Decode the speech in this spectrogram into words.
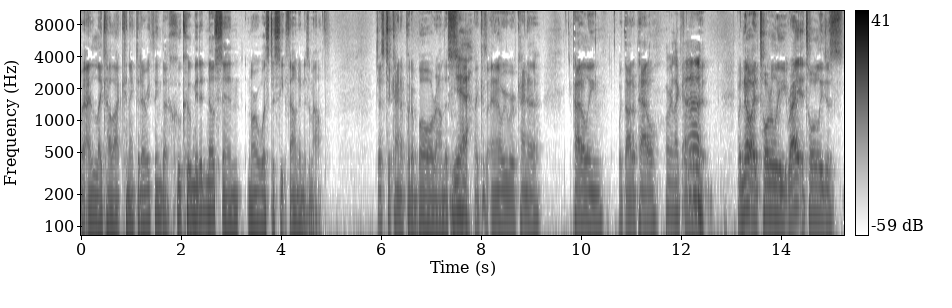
but I like how that connected everything. The who committed no sin, nor was deceit found in his mouth. Just to kind of put a bow around this Yeah. like because I know we were kind of paddling without a paddle Or like for a little uh. bit, but no, it totally right. It totally just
